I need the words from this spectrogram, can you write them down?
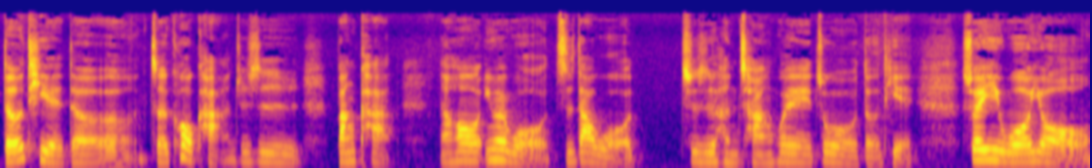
德铁的折扣卡，就是邦卡。然后，因为我知道我其实很常会坐德铁，所以我有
